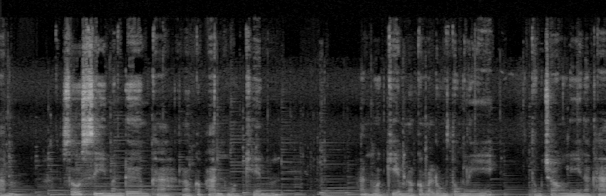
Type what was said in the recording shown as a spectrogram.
3 โซ่ 4 เหมือนเดิมค่ะ แล้วก็พันหัวเข็ม พันหัวเข็มแล้วก็มาลงตรงนี้ ตรงช่องนี้นะคะ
